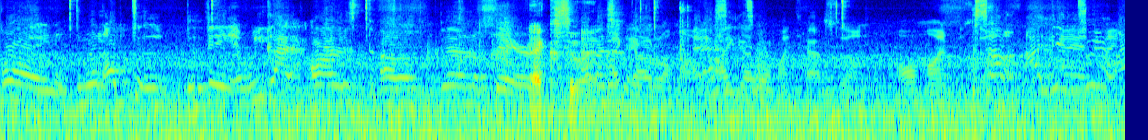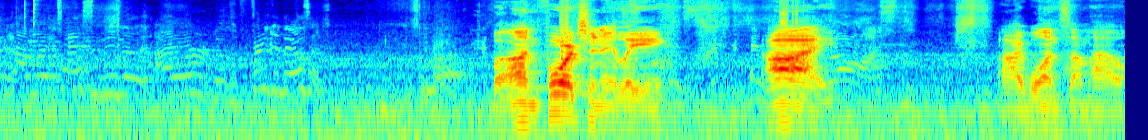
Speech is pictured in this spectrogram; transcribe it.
Coin went up to the thing and we got ours uh, done up there. Excellent. I was I like, got all my, I got all my tasks done. All mine was So done. I did too. I got my test and then I heard the freaking I was like, bruh. But unfortunately, I I won somehow.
